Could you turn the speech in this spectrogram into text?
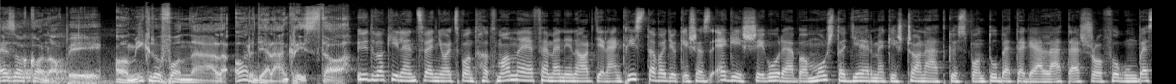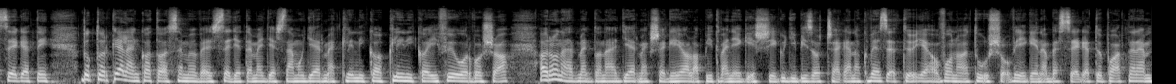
Ez a kanapé. A mikrofonnál Argyelán Kriszta. Üdv a 98.6 Manna fm én Argyelán Kriszta vagyok, és az egészség órában most a gyermek és családközpontú betegellátásról fogunk beszélgetni. Dr. Kellen Katal Szemövels Egyetem egyes számú gyermekklinika klinikai főorvosa, a Ronald McDonald Gyermeksegély Alapítvány egészségügyi bizottságának vezetője a vonal túlsó végén a beszélgető partnerem.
